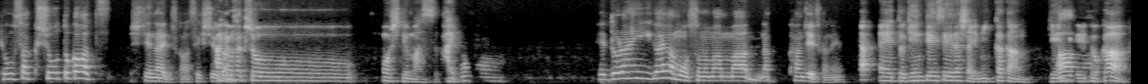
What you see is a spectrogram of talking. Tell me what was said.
狭窄症とかはつしてないですか？脊柱狭窄症をしてます。はい。ヘッドライン以外はもうそのまんまな感じですかね？いやえっと限定制出したり3日間限定とか、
